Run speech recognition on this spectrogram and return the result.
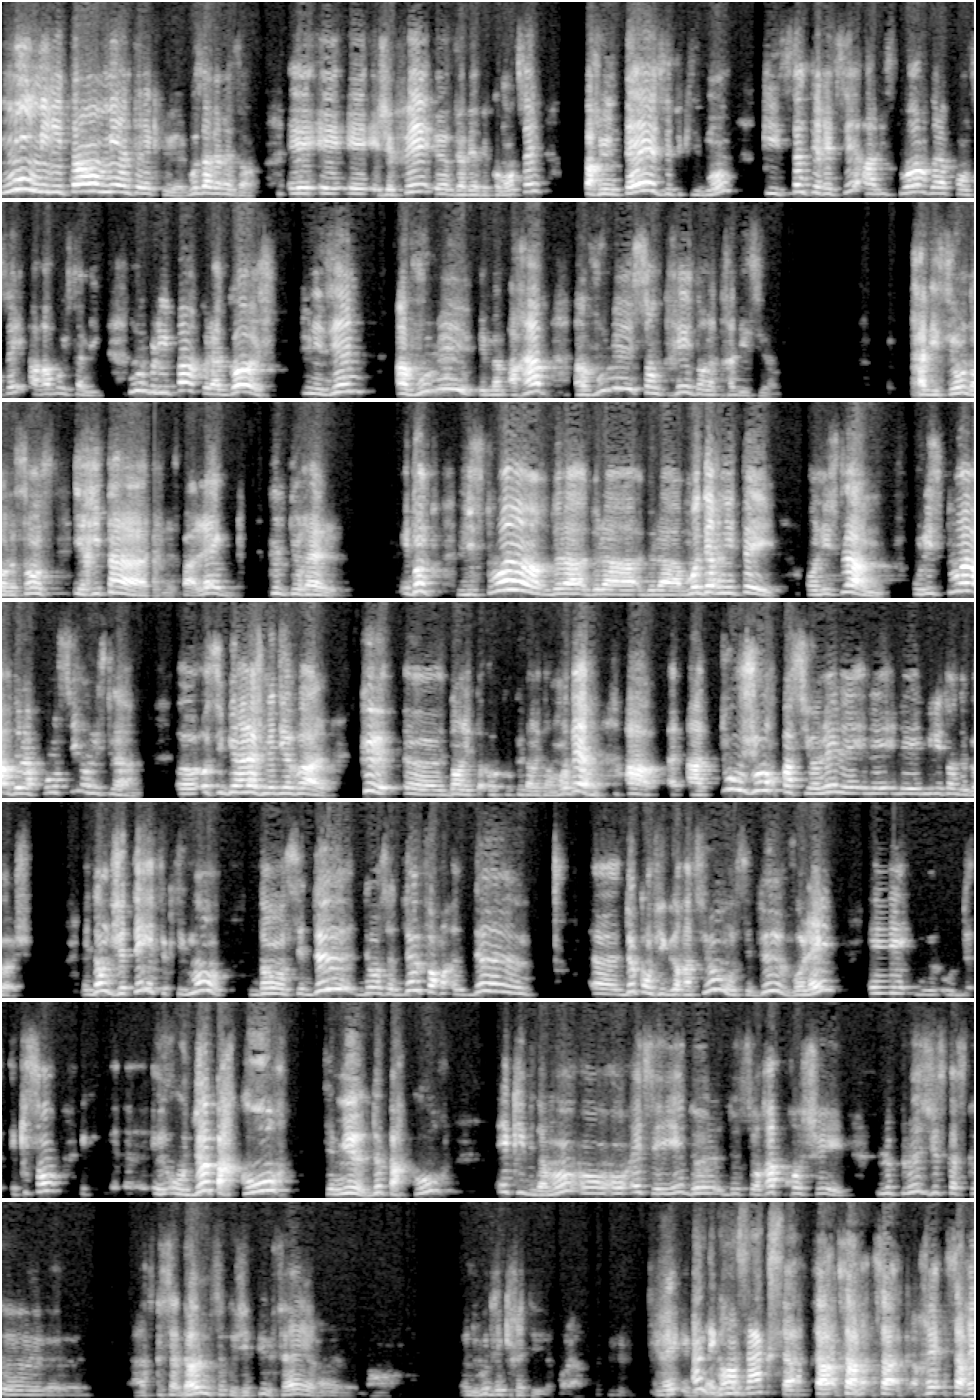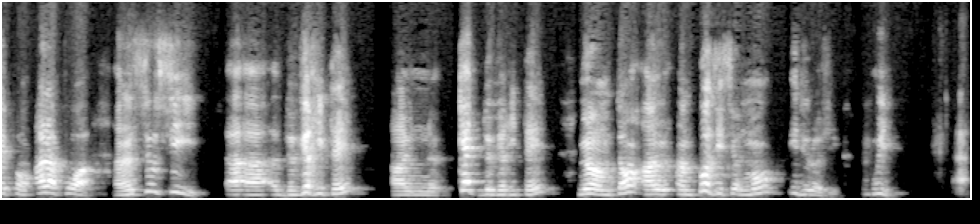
mi-militant, mi-intellectuel. Vous avez raison. Et, j'ai fait, euh, j'avais commencé par une thèse, effectivement, qui s'intéressait à l'histoire de la pensée arabo-islamique. N'oublie pas que la gauche tunisienne a voulu, et même arabe, a voulu s'ancrer dans la tradition. Tradition dans le sens héritage, n'est-ce pas, legs culturel. Et donc, l'histoire de la, de, la, de la modernité en islam, ou l'histoire de la pensée en islam, euh, aussi bien à l'âge médiéval que, euh, dans les, temps modernes, a, toujours passionné les, militants de gauche. Et donc, j'étais effectivement dans ces deux, dans ces euh, configurations, ces deux volets, ou deux parcours, c'est mieux, deux parcours et qui évidemment ont, essayé de, se rapprocher le plus jusqu'à ce que, à ce que ça donne ce que j'ai pu faire euh, au niveau de l'écriture. Voilà. Mais un des grands axes. Ça, ça, ça, ça, répond à la fois à un souci de vérité, à une quête de vérité, mais en même temps à un, un positionnement idéologique. Oui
